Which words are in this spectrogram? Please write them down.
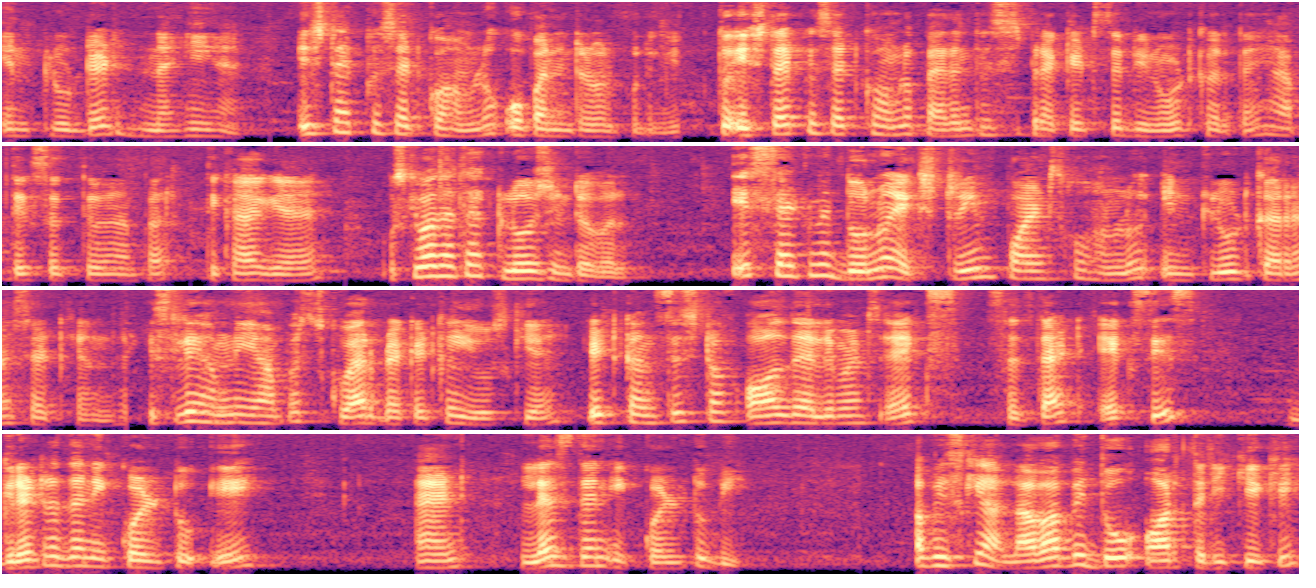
इंक्लूडेड नहीं है। इस टाइप के सेट को हम लोग ओपन इंटरवल बोलेंगे। तो इस टाइप के सेट को हम लोग पैरेंथेसिस ब्रैकेट से डिनोट करते हैं। आप देख सकते हो यहाँ पर दिखाया गया है। उसके बाद आता है क्लोज इंटरवल इस सेट में दोनों एक्सट्रीम पॉइंट्स को हम लोग इंक्लूड कर रहे हैं सेट के अंदर। इसलिए हमने यहाँ पर स्क्वायर ब्रैकेट का यूज़ किया है। It consist of all the elements x such that x is greater than equal to a and less than equal to b अब इसके अलावा भी दो और तरीके के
